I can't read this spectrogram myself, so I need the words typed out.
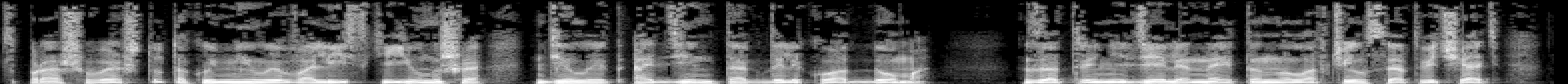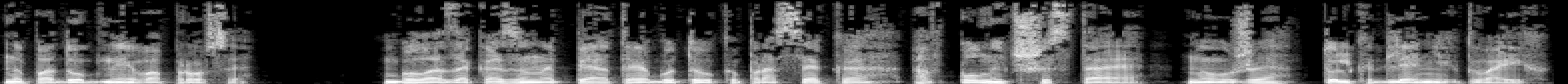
спрашивая, что такой милый валийский юноша делает один так далеко от дома. За три недели Нейтан наловчился отвечать на подобные вопросы. Была заказана пятая бутылка просека, а в полночь шестая, но уже только для них двоих.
